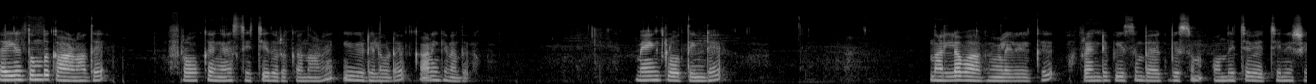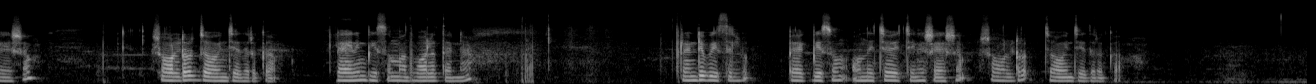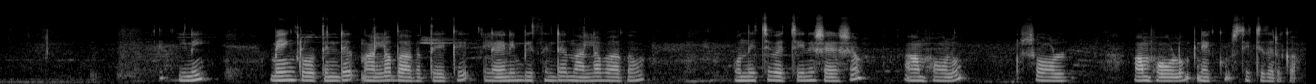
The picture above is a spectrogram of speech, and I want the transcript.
തയ്യൽ തുമ്പ് കാണാതെ ഫ്രോക്ക് എങ്ങനെ സ്റ്റിച്ച് ചെയ്തെടുക്കാമെന്നാണ് ഈ വീഡിയോയിലൂടെ കാണിക്കുന്നത്. മെയിൻ ക്ലോത്തിന്റെ നല്ല ഭാഗങ്ങളിലേക്ക് ഫ്രണ്ട് പീസും ബാക്ക് പീസും ഒന്നിച്ച് വെച്ചതിന് ശേഷം ഷോൾഡർ ജോയിൻ ചെയ്തെടുക്കാം. ലൈനിങ് പീസും അതുപോലെ തന്നെ ഫ്രണ്ട് പീസിൽ ബാക്ക് പീസും ഒന്നിച്ച് വെച്ചതിന് ശേഷം ഷോൾഡർ ജോയിൻ ചെയ്തെടുക്കാം. ഇനി മെയിൻ ക്ലോത്തിന്റെ നല്ല ഭാഗത്തേക്ക് ലൈനിങ് പീസിന്റെ നല്ല ഭാഗവും ഒന്നിച്ച് വെച്ചതിന് ശേഷം ആം ഹോളും ഷോൾ ആം ഹോളും നെക്കും സ്റ്റിച്ച് ചെയ്തെടുക്കാം.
